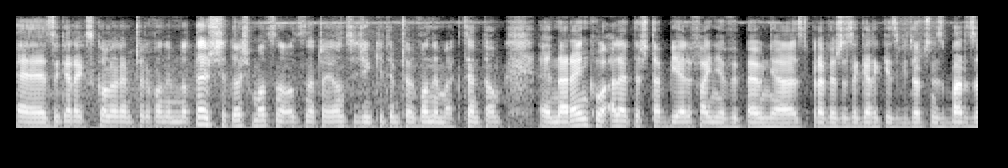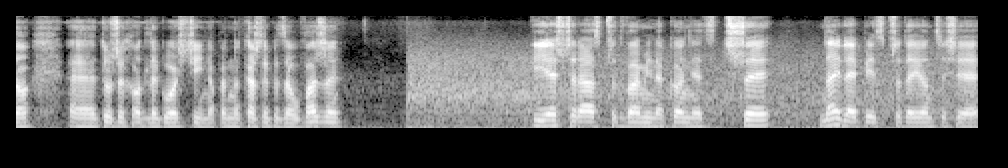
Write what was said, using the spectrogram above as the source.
e, zegarek z kolorem czerwonym, no też się dość mocno odznaczający dzięki tym czerwonym akcentom e, na ręku, ale też ta biel fajnie wypełnia, sprawia, że zegarek jest widoczny z bardzo e, dużych odległości i na pewno każdy go zauważy. I jeszcze raz przed Wami na koniec trzy najlepiej sprzedające się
